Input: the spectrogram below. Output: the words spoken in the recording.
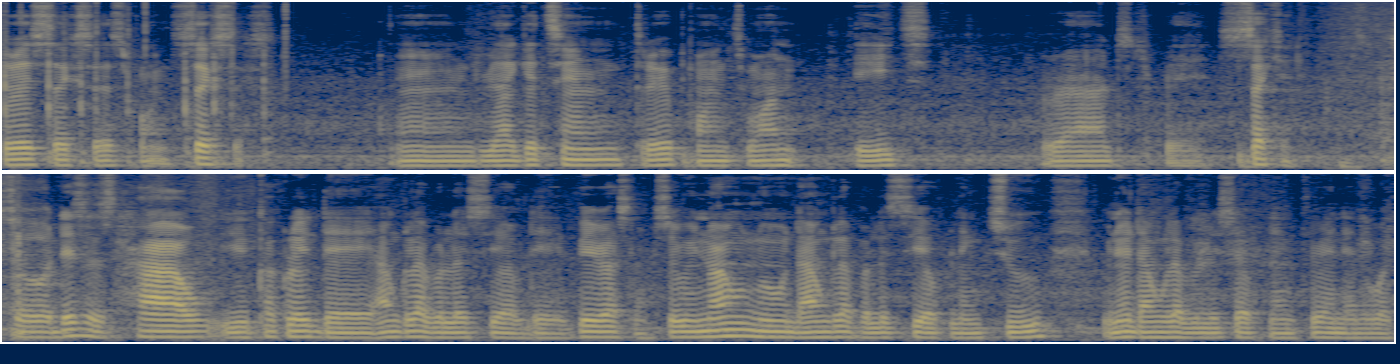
366.66 and we are getting 3.18 rad per second so this is how you calculate the angular velocity of the various links so we now know the angular velocity of link 2 we know the angular velocity of link 3 and then what?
